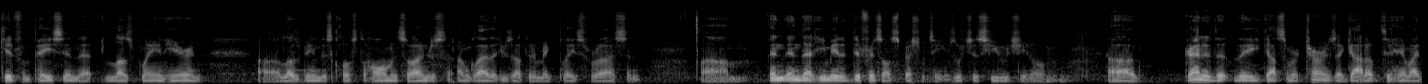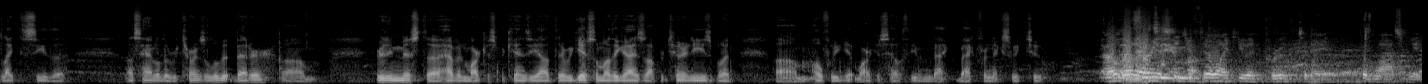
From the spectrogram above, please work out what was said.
kid from Payson that loves playing here and uh, loves being this close to home. And so I'm just I'm glad that he was out there to make plays for us and um, and and that he made a difference on special teams, which is huge. You know, uh, granted that they got some returns that got up to him. I'd like to see the us handle the returns a little bit better. Um, really missed uh, having Marcus McKenzie out there. We gave some other guys opportunities, but um, hopefully we can get Marcus healthy and back back for next week too. Uh, what areas did you feel like you improved today from last week?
